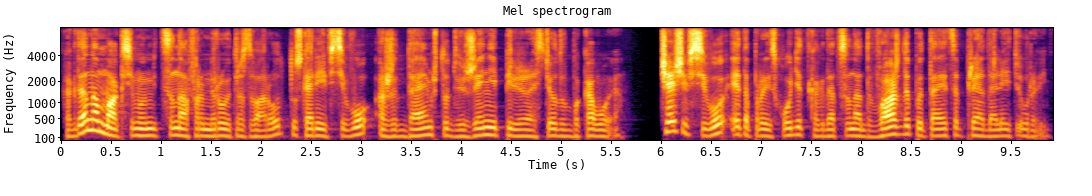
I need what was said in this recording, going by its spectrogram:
Когда на максимуме цена формирует разворот, то скорее всего ожидаем, что движение перерастет в боковое. Чаще всего это происходит, когда цена дважды пытается преодолеть уровень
